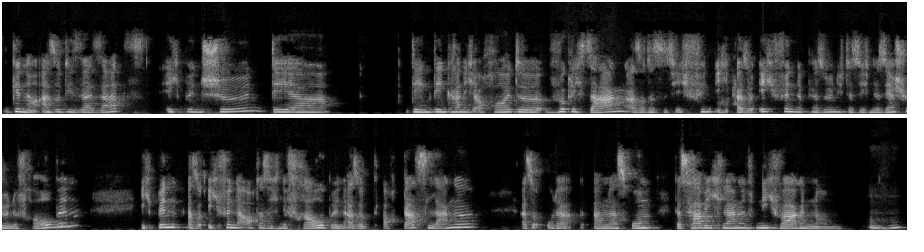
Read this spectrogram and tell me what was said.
genau, also dieser Satz, ich bin schön, der den, den kann ich auch heute wirklich sagen. Also das ist, ich finde, ich, also ich finde persönlich, dass ich eine sehr schöne Frau bin ich bin, also ich finde auch, dass ich eine Frau bin. Also auch das lange, also oder andersrum, das habe ich lange nicht wahrgenommen. Mhm.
